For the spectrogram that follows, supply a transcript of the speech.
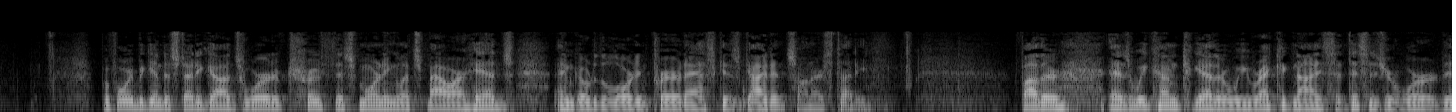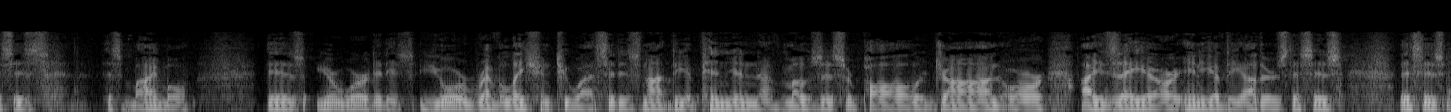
Before we begin to study God's word of truth this morning, let's bow our heads and go to the Lord in prayer and ask his guidance on our study. Father, as we come together, we recognize that this is your word. This is, this Bible is your word. It is your revelation to us. It is not the opinion of Moses or Paul or John or Isaiah or any of the others. This is, this is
